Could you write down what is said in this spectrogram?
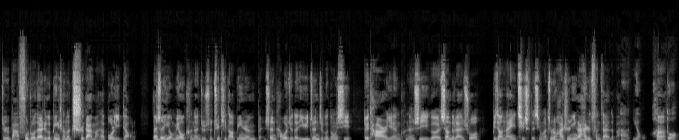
就是把附着在这个病上的耻感把它剥离掉了。但是有没有可能，就是具体到病人本身，他会觉得抑郁症这个东西对他而言，可能是一个相对来说比较难以启齿的情况？这种还是应该还是存在的吧？啊，有很多，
